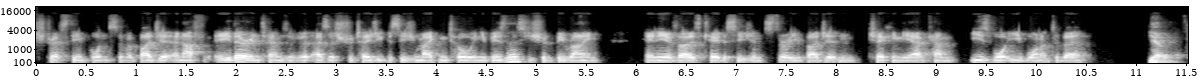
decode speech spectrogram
stress the importance of a budget enough either in terms of it as a strategic decision making tool in your business. You should be running any of those key decisions through your budget and checking the outcome is what you want it to be. Yep.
